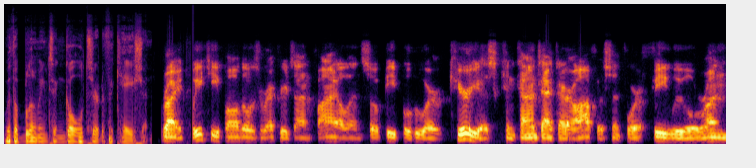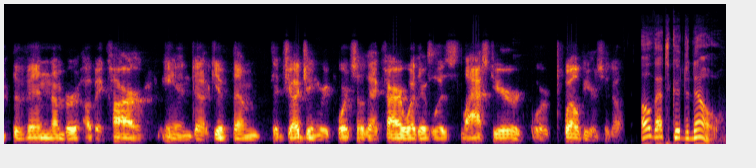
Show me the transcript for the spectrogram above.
with a Bloomington Gold certification. Right. We keep all those records on file. And so people who are curious can contact our office, and for a fee, we will run the VIN number of a car and uh, give them the judging reports of that car, whether it was last year or 12 years ago. Oh, that's good to know.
